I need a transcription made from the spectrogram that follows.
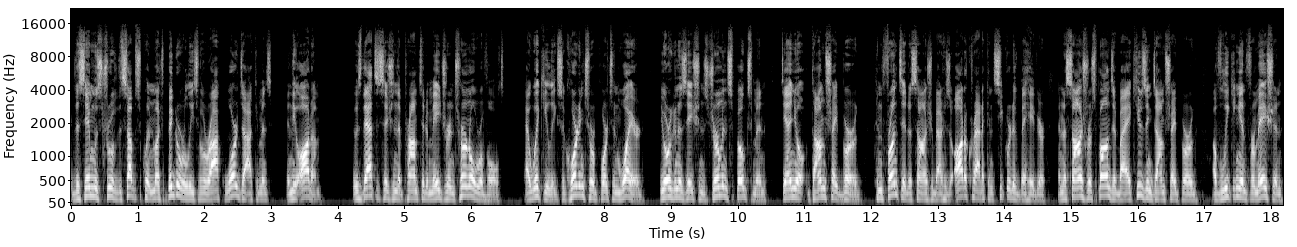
The same was true of the subsequent, much bigger release of Iraq war documents in the autumn. It was that decision that prompted a major internal revolt at WikiLeaks. According to reports in Wired, the organization's German spokesman, Daniel Domscheit-Berg, confronted Assange about his autocratic and secretive behavior, and Assange responded by accusing Domscheit-Berg of leaking information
